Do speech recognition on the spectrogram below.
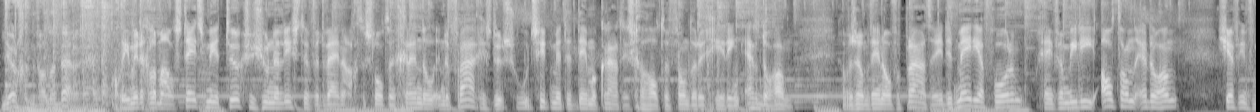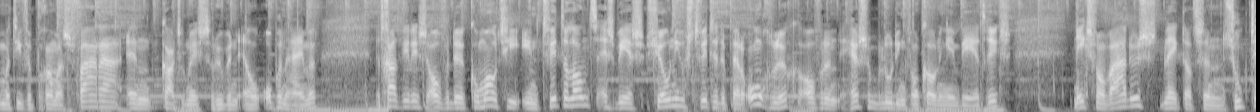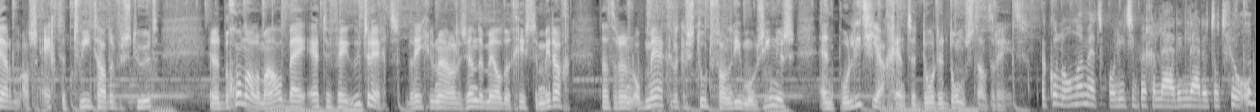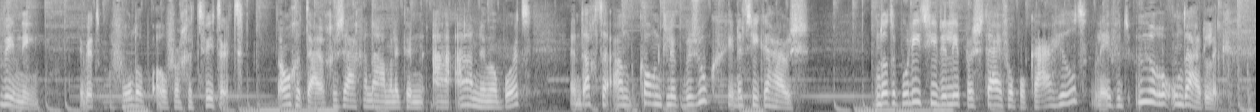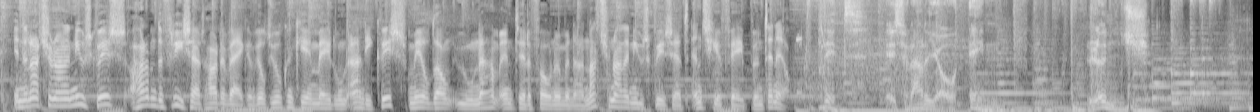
Jurgen van den Berg. Goedemiddag allemaal. Steeds meer Turkse journalisten verdwijnen achter slot en grendel. En de vraag is dus hoe het zit met het democratisch gehalte van de regering Erdogan. Daar gaan we zo meteen over praten. In dit mediaforum, geen familie, Altan Erdogan... chef informatieve programma's VARA en cartoonist Ruben L. Oppenheimer. Het gaat weer eens over de commotie in Twitterland. SBS Shownieuws twitterde per ongeluk over een hersenbloeding van koningin Beatrix. Niks van waar dus. Bleek dat ze een zoekterm als echte tweet hadden verstuurd. Het begon allemaal bij RTV Utrecht. De regionale zender meldde gistermiddag dat er een opmerkelijke stoet van limousines en politieagenten door de Domstad reed. De kolonne met politiebegeleiding leidde tot veel opwinding. Er werd volop over getwitterd. Ooggetuigen zagen namelijk een AA-nummerbord... en dachten aan koninklijk bezoek in het ziekenhuis omdat de politie de lippen stijf op elkaar hield, bleef het uren onduidelijk. In de Nationale Nieuwsquiz, Harm de Vries uit Harderwijk. En wilt u ook een keer meedoen aan die quiz? Mail dan uw naam en telefoonnummer naar nationale nieuwsquiz.ncrv.nl. Dit is Radio 1. Lunch.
